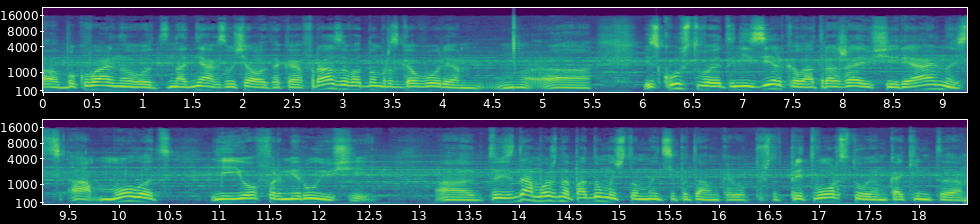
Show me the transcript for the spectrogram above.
буквально вот на днях звучала такая фраза в одном разговоре. А, Искусство – это не зеркало, отражающее реальность, а молот, ее формирующей. А, то есть, да, можно подумать, что мы типа там как бы что-то притворствуем каким-то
